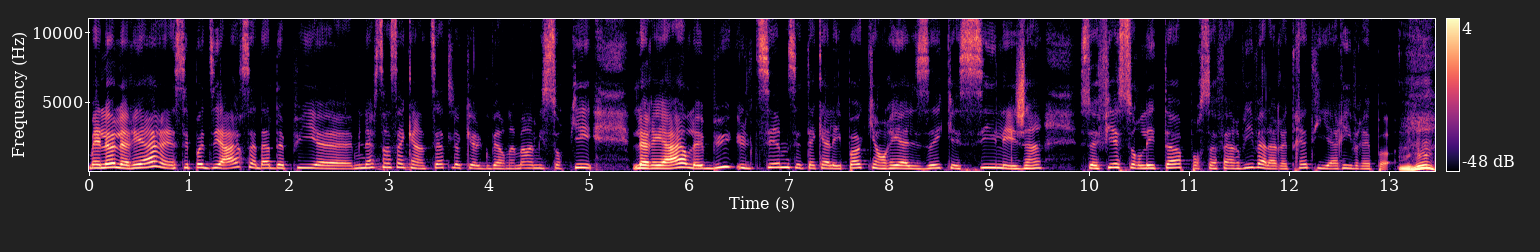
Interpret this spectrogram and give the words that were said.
Mais là, le REER, euh, c'est pas d'hier, ça date depuis euh, 1957 là, que le gouvernement a mis sur pied le REER. Le but ultime, c'était qu'à l'époque, ils ont réalisé que si les gens se fiaient sur l'État pour se faire vivre à la retraite, ils n'y arriveraient pas. Mhm.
